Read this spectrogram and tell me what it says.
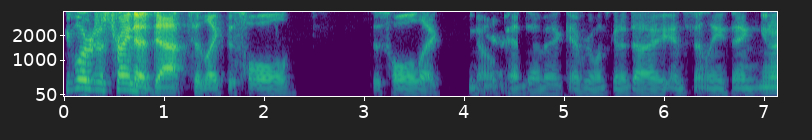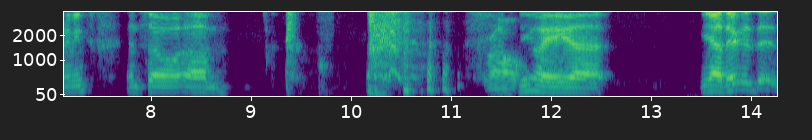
people are just trying to adapt to like this whole this whole like you know Yeah. pandemic everyone's gonna die instantly thing you know what i mean? And so um anyway uh yeah they're, they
